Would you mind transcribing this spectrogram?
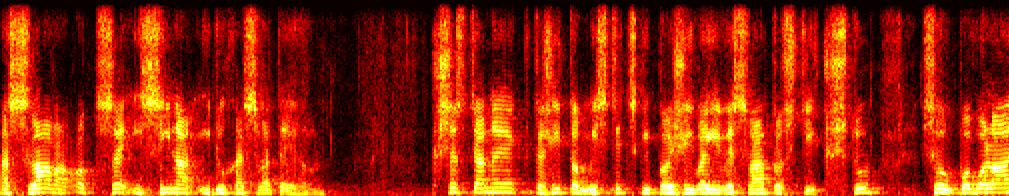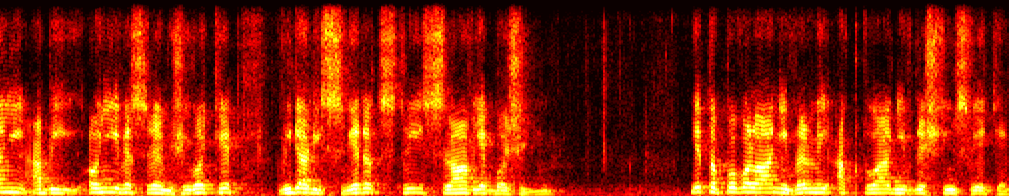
a sláva Otce i Syna i Ducha Svatého. Křesťané, kteří to mysticky požívají ve svátosti křtu, jsou povoláni, aby oni ve svém životě vydali svědectví slávě Boží. Je to povolání velmi aktuální v dnešním světě.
